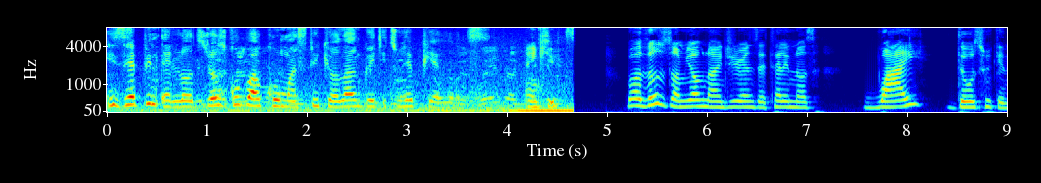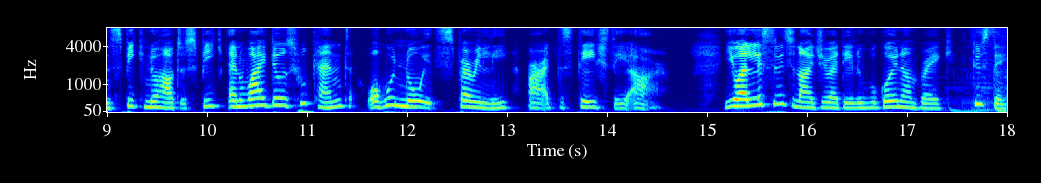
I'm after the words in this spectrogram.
It's helping a lot. Just go back home and speak your language, it will help you a lot. Thank you. Well, those are some young Nigerians are telling us why those who can speak know how to speak and why those who can't or who know it sparingly are at the stage they are. You are listening to Nigeria Daily. We're going on break. Do stay.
